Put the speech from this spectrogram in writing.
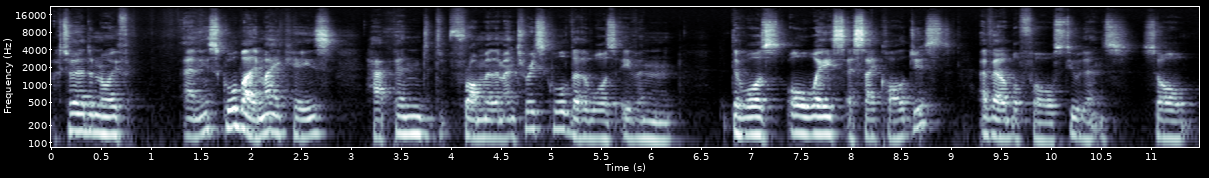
Actually, I don't know if any school, but in my case, happened from elementary school that was even there was always a psychologist available for students. So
